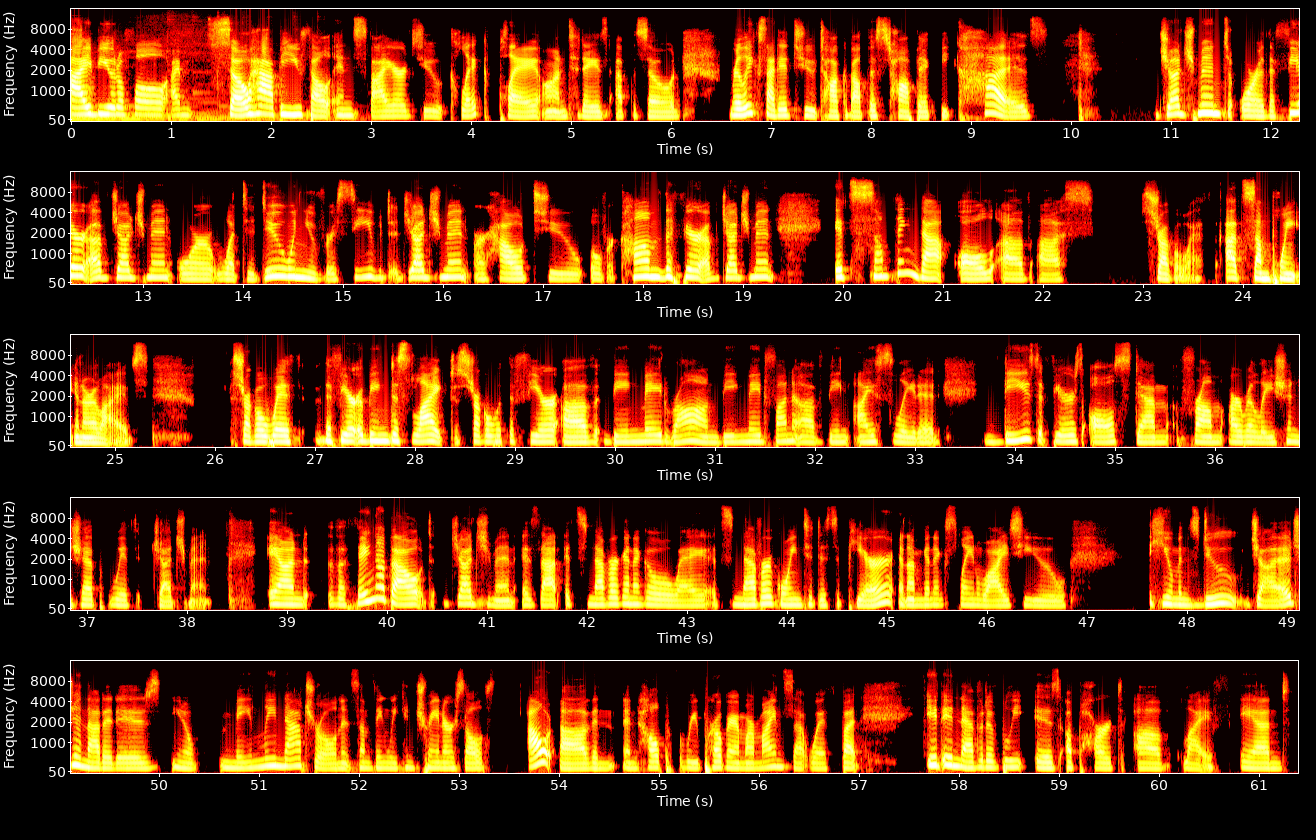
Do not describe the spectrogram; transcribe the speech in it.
Hi, beautiful. I'm so happy you felt inspired to click play on today's episode. Really excited to talk about this topic because judgment or the fear of judgment or what to do when you've received judgment or how to overcome the fear of judgment, it's something that all of us struggle with at some point in our lives struggle with the fear of being disliked, struggle with the fear of being made wrong, being made fun of, being isolated. These fears all stem from our relationship with judgment. And the thing about judgment is that it's never going to go away, it's never going to disappear. And I'm going to explain why to you humans do judge and that it is, you know, mainly natural and it's something we can train ourselves out of and, and help reprogram our mindset with. But it inevitably is a part of life. And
